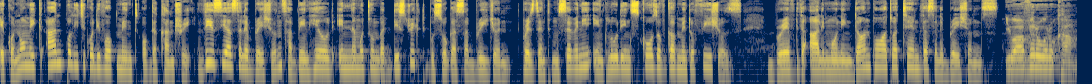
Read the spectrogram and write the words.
economic, and political development of the country. This year's celebrations have been held in Namutumba District, Busoga Sub-region. President Museveni, including scores of government officials, braved the early morning downpour to attend the celebrations. You are very welcome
